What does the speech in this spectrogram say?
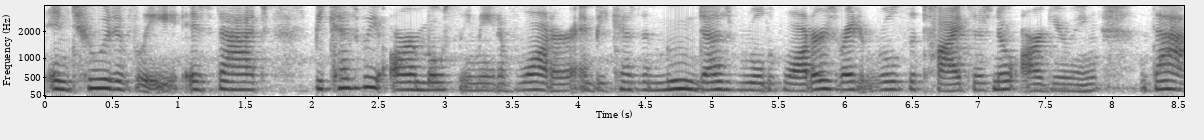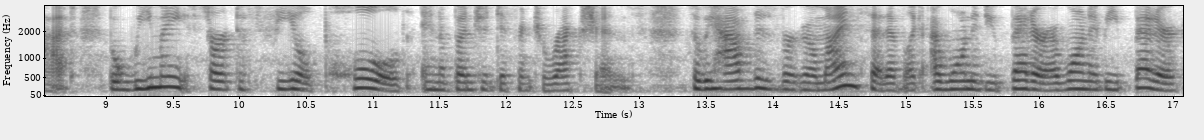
intuitively is that because we are mostly made of water and because the moon does rule the waters, right? It rules the tides. There's no arguing that. But we might start to feel pulled in a bunch of different directions. So we have this Virgo mindset of like, I want to do better. I want to be better.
